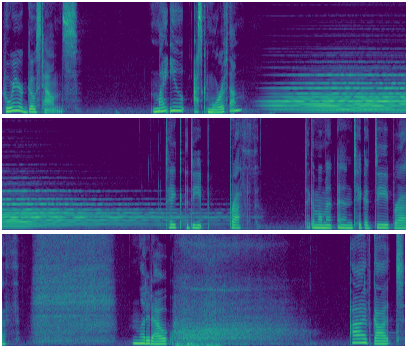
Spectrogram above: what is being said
Who are your ghost hounds? Might you ask more of them? Take a deep breath Take a moment and take a deep breath. And let it out. I've got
